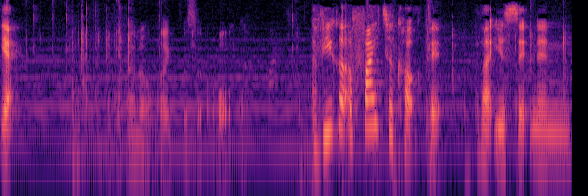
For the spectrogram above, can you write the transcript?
Yeah. I don't like this at all. Have you got a fighter cockpit that you're sitting in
